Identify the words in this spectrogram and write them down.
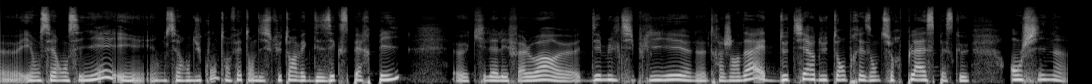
Euh, et on s'est renseigné et, on s'est rendu compte, en fait, en discutant avec des experts pays, euh, qu'il allait falloir euh, démultiplier notre agenda, être deux tiers du temps présente sur place, parce que en Chine,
